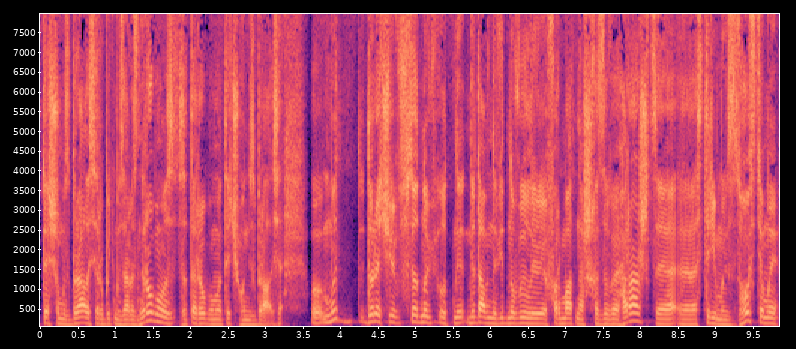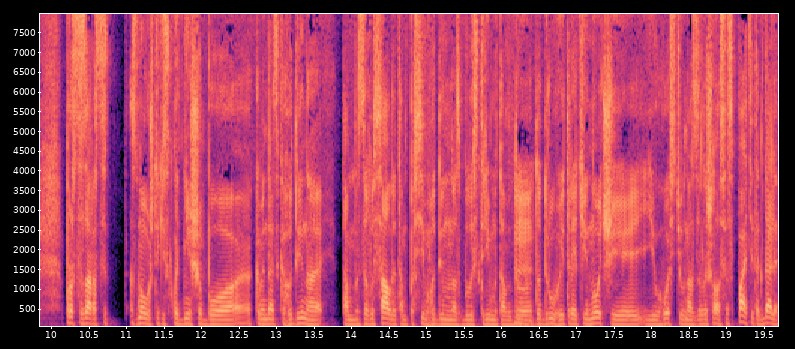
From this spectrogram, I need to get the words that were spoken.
те, що ми збиралися робити, ми зараз не робимо, зате робимо те, чого не збиралися. Ми, до речі, все одно от недавно відновили формат наш ХЗВ гараж. Це е, стріми з гостями. Просто зараз це знову ж таки складніше, бо комендантська година. Там ми зависали там по сім годин. У нас були стріми там до mm. до другої, третьої ночі, і гості у нас залишалися спати і так далі.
